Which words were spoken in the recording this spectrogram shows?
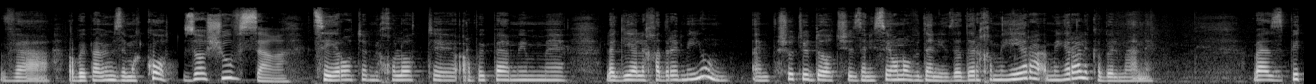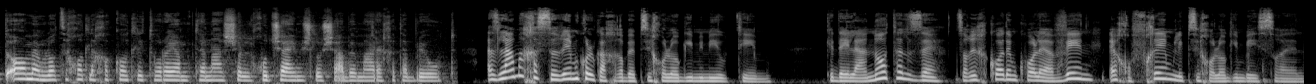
והרבה פעמים זה מכות. זו שוב שרה. צעירות הן יכולות אה, הרבה פעמים אה, להגיע לחדרי מיון. הן פשוט יודעות שזה ניסיון אובדני, זה הדרך המהירה, המהירה לקבל מענה. ואז פתאום הן לא צריכות לחכות לתורי המתנה של חודשיים-שלושה במערכת הבריאות. אז למה חסרים כל כך הרבה פסיכולוגים ממיעוטים? כדי לענות על זה, צריך קודם כל להבין איך הופכים לפסיכולוגים בישראל.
